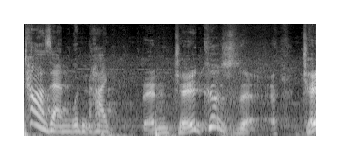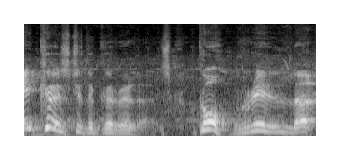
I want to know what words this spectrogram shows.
Tarzan wouldn't hide. Then take us there. Take us to the gorillas. Gorillas.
